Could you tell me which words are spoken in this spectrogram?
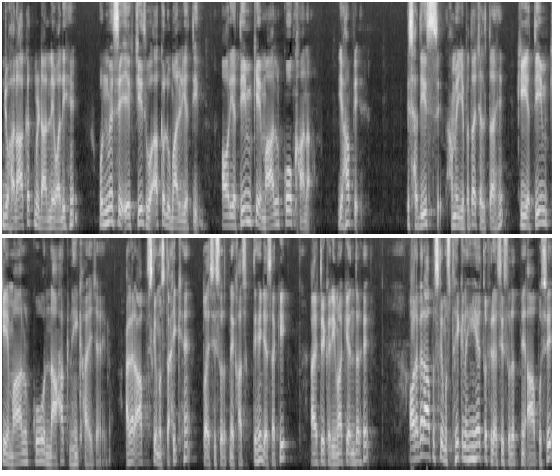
جو ہلاکت میں ڈالنے والی ہیں۔ ان میں سے ایک چیز وہ عقل مال یتیم اور یتیم کے مال کو کھانا۔ یہاں پہ اس حدیث سے ہمیں یہ پتہ چلتا ہے کہ یتیم کے مال کو ناحق نہیں کھایا جائے گا۔ اگر آپ اس کے مستحق ہیں تو ایسی صورت میں کھا سکتے ہیں جیسا کہ آیت کریمہ کے اندر ہے۔ اور اگر آپ اس کے مستحق نہیں ہیں تو پھر ایسی صورت میں آپ اسے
